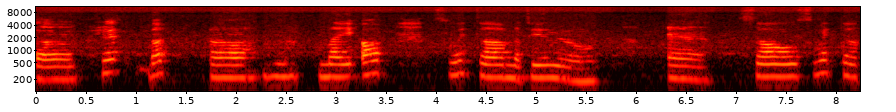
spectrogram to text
a dress but uh, made of sweater uh, material. And so sweater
